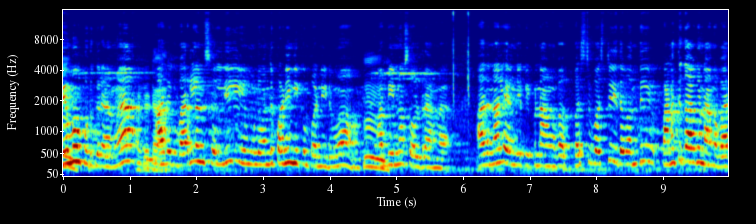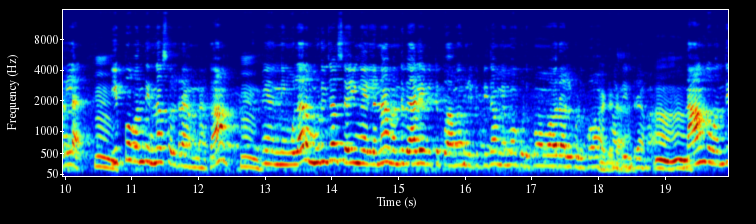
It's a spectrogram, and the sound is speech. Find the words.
மெமோ கொடுக்குறாங்க. அதுக்கு வரலன்னு சொல்லி இவங்களை வந்து பணி நீக்கம் பண்ணிடுவோம் அப்படின்னும் சொல்றாங்க. அதனால எங்களுக்கு இப்ப நாங்க ஃபர்ஸ்ட் ஃபர்ஸ்ட் இத வந்து பணத்துக்காக நாங்க வரல. இப்போ வந்து என்ன சொல்றாங்கன்னாக்கா அஹ் நீங்க உங்களால முடிஞ்சா செய்யுங்க இல்லைன்னா வந்து வேலையை விட்டு போங்க உங்களுக்கு இப்படிதான் மெமோ கொடுப்போம் ஓவரால் கொடுப்போம் அப்படின்றாங்க. நாங்க வந்து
